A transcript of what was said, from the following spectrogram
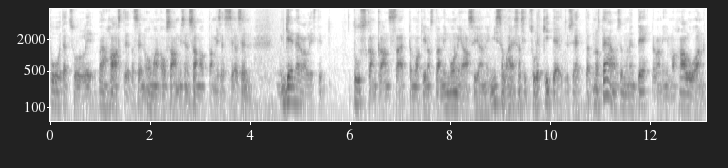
Puhuit, että sulla oli vähän haasteita sen oman osaamisen sanottamisessa ja sen generalistit tuskan kanssa, että mua kiinnostaa niin moni asia, niin missä vaiheessa sitten sulle kiteytyi se, että no tämä on semmoinen tehtävä, mihin mä haluan,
